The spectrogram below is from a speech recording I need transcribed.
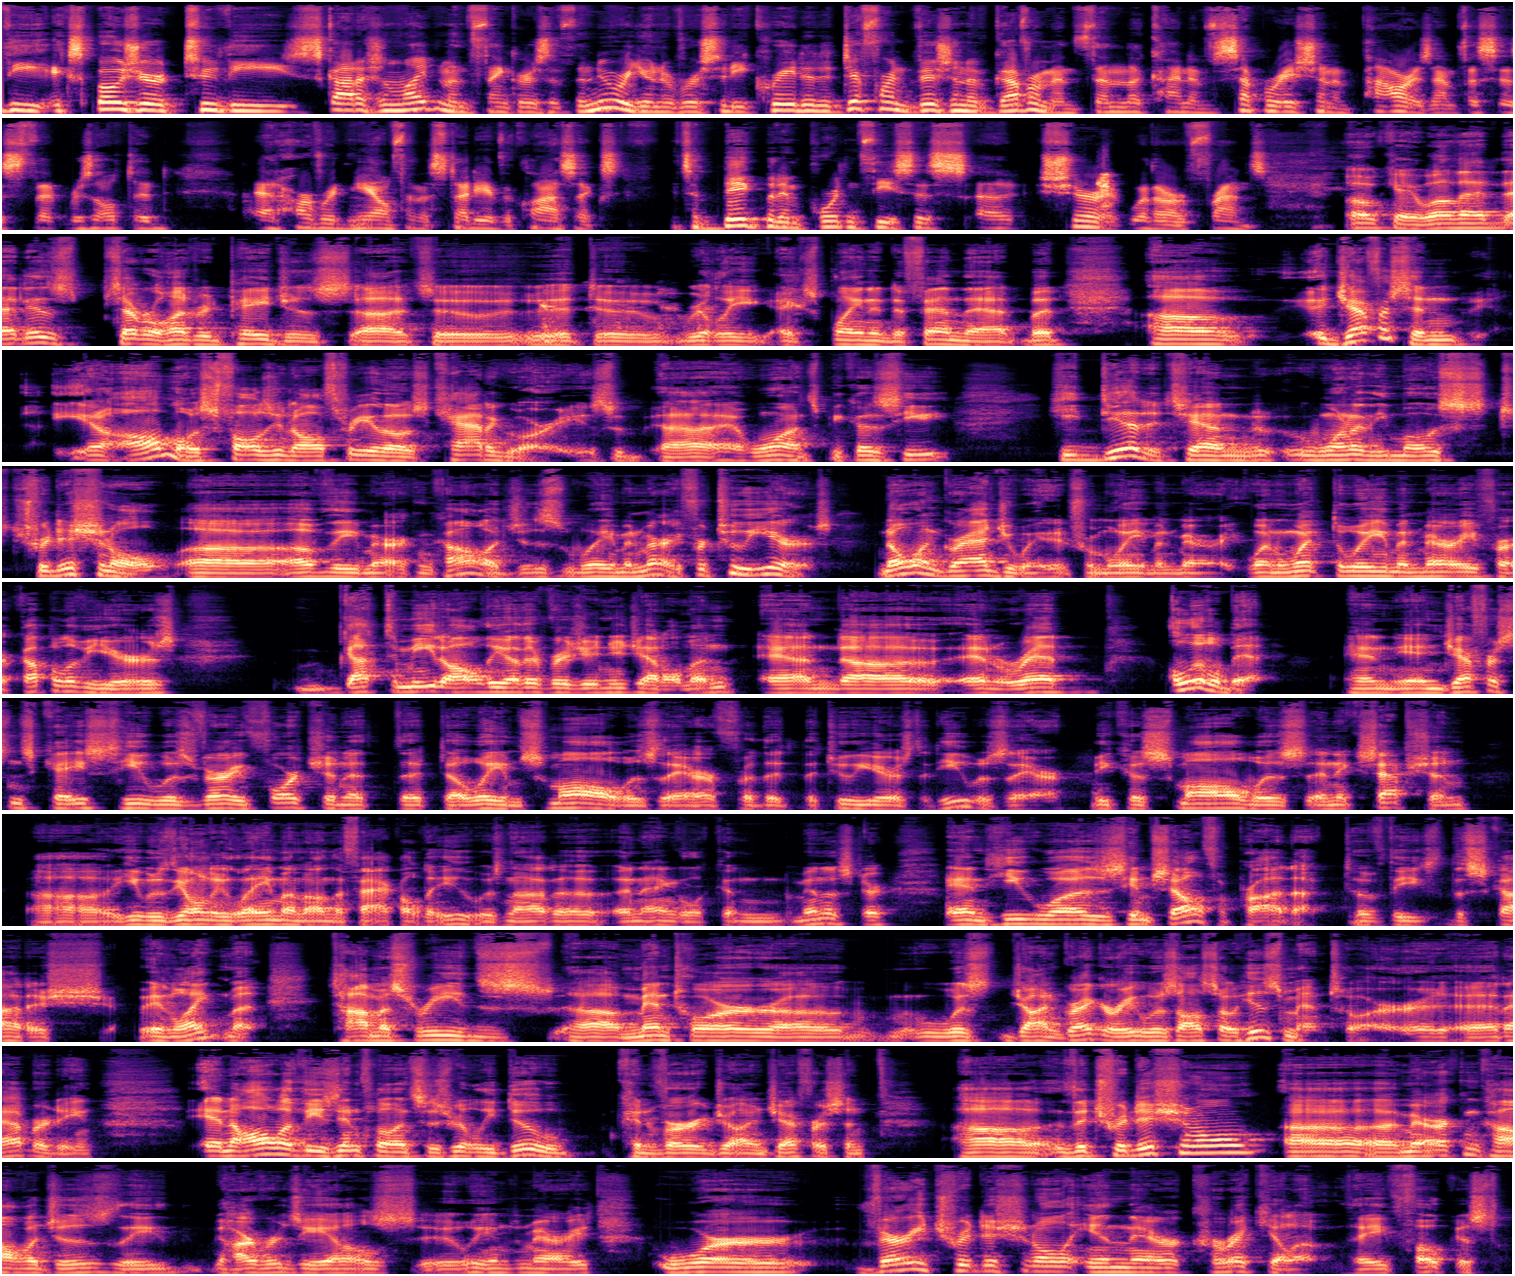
the exposure to the Scottish Enlightenment thinkers at the newer university created a different vision of government than the kind of separation of powers emphasis that resulted at Harvard and Yale from the study of the classics. It's a big but important thesis. Uh, share it with our friends. Okay, well, that, that is several hundred pages uh, to to really explain and defend that. But uh, Jefferson, you know almost falls into all three of those categories uh, at once because he he did attend one of the most traditional uh, of the American colleges, William and Mary, for two years. No one graduated from William and Mary. One went to William and Mary for a couple of years, got to meet all the other Virginia gentlemen, and uh, and read a little bit. And in Jefferson's case, he was very fortunate that uh, William Small was there for the, the two years that he was there because Small was an exception. Uh, he was the only layman on the faculty who was not a, an Anglican minister, and he was himself a product of the, the Scottish Enlightenment. Thomas Reid's uh, mentor uh, was John Gregory, was also his mentor at, at Aberdeen, and all of these influences really do converge on Jefferson. Uh, the traditional uh, American colleges, the Harvards, Yales, Williams, Marys, were very traditional in their curriculum. They focused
